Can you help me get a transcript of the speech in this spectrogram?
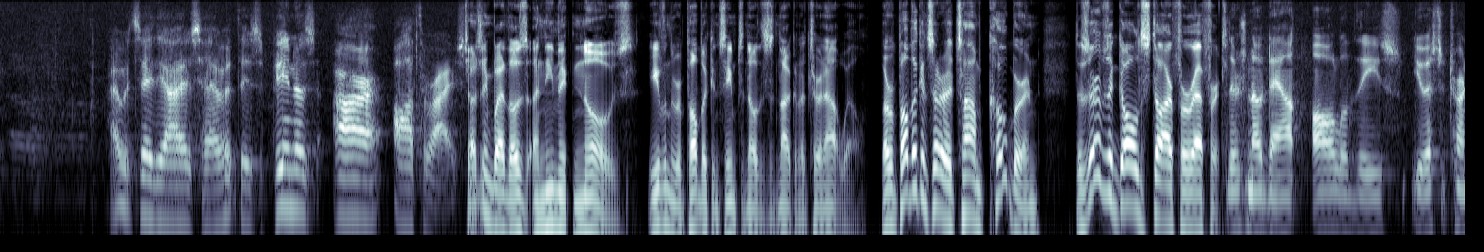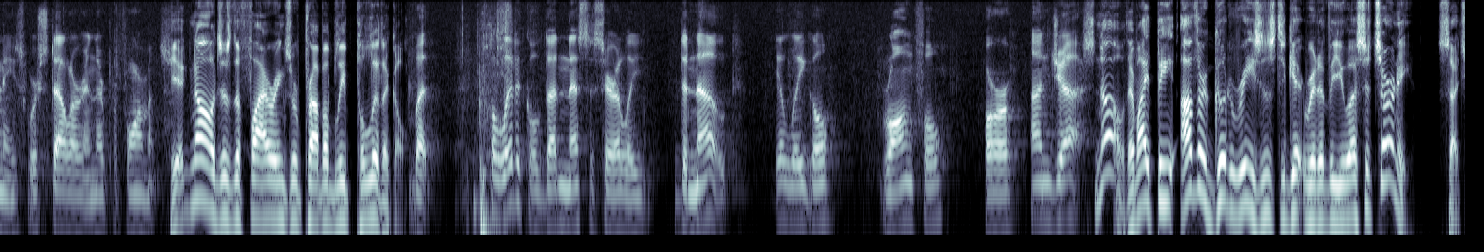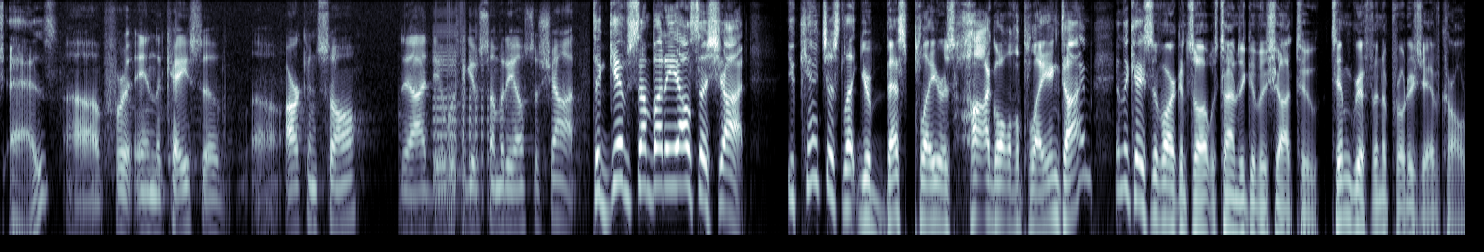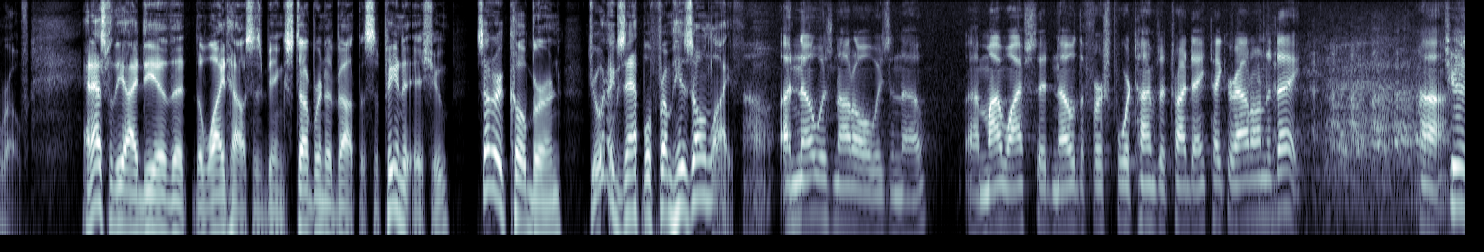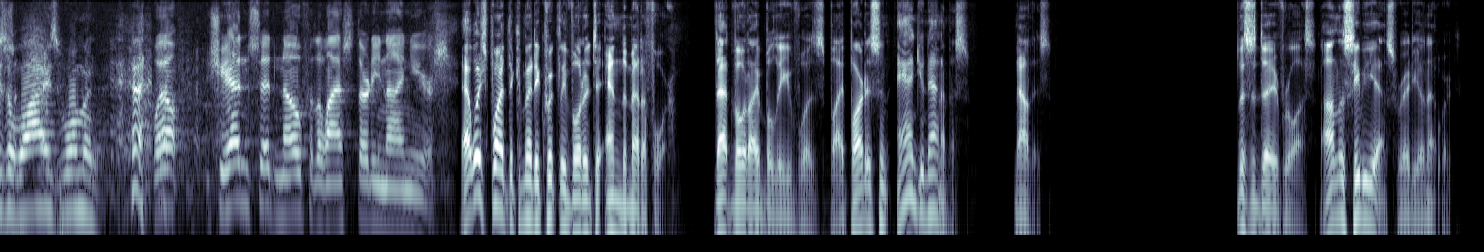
I would say the ayes have it. The subpoenas are authorized. Judging by those anemic no's, even the Republicans seem to know this is not going to turn out well. But Republican Senator Tom Coburn deserves a gold star for effort. There's no doubt all of these U.S. attorneys were stellar in their performance. He acknowledges the firings were probably political. But political doesn't necessarily denote illegal, wrongful, or unjust. No, there might be other good reasons to get rid of a U.S. attorney such as? Uh, for in the case of uh, Arkansas, the idea was to give somebody else a shot. To give somebody else a shot. You can't just let your best players hog all the playing time. In the case of Arkansas, it was time to give a shot to Tim Griffin, a protege of Karl Rove. And as for the idea that the White House is being stubborn about the subpoena issue, Senator Coburn drew an example from his own life. Uh, a no is not always a no. Uh, my wife said no the first four times I tried to take her out on a date. Uh, she was a wise woman. well, she hadn't said no for the last 39 years. At which point the committee quickly voted to end the metaphor. That vote, I believe, was bipartisan and unanimous. Now, this. This is Dave Ross on the CBS Radio Network.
